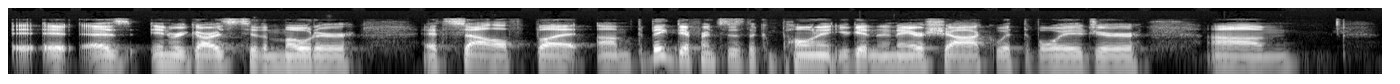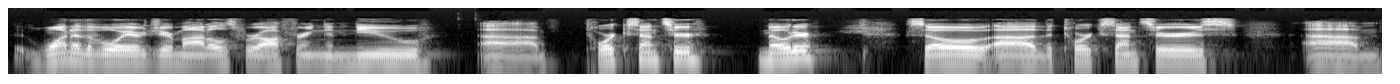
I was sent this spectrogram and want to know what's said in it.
it, it, as in regards to the motor itself. But um, the big difference is the component. You're getting an air shock with the Voyager. Um, one of the Voyager models, we're offering a new uh, torque sensor motor. So uh, the torque sensors, um,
